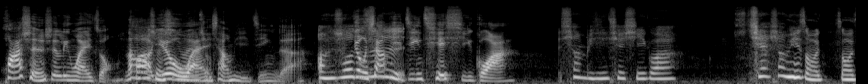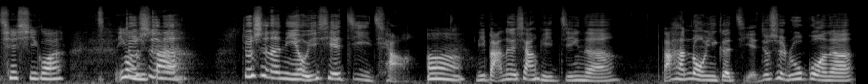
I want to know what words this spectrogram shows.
花绳是另外一种，然后也有玩橡皮筋的哦。你说用橡皮筋切西瓜，橡皮筋切西瓜，切橡皮筋怎么怎么切西瓜？就是呢，就是呢，你有一些技巧，嗯，你把那个橡皮筋呢，把它弄一个结，就是如果呢，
